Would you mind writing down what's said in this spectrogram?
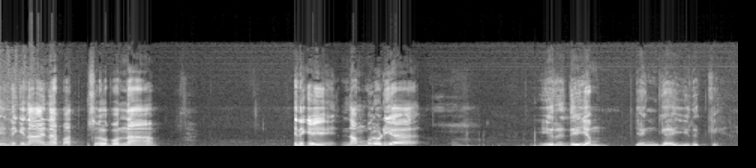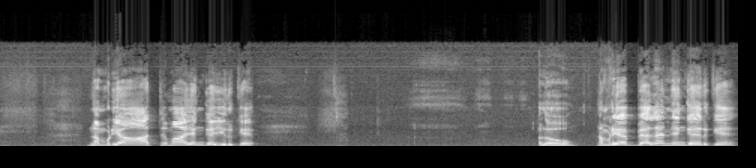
இன்னைக்கு நான் என்ன சொல்ல போறேன்னா இன்னைக்கு நம்மளுடைய இருதயம் எங்கே இருக்கு? நம்முடைய ஆத்மா எங்கே இருக்கு? ஹலோ நம்முடைய பலன் எங்கே இருக்கு?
